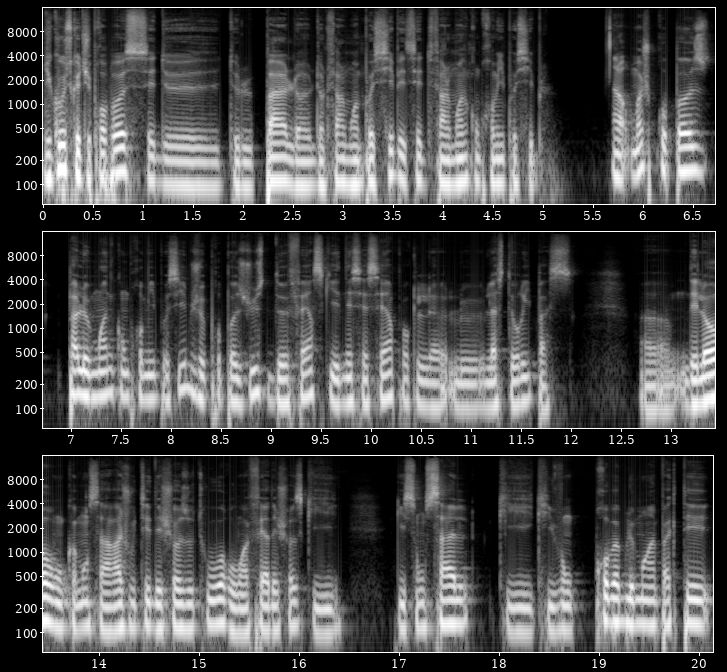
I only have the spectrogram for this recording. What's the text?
Du coup, ce que tu proposes, c'est de, de le pas le, de le faire le moins possible et c'est de faire le moins de compromis possible. Alors moi je propose pas le moins de compromis possible, je propose juste de faire ce qui est nécessaire pour que la story passe. Euh, dès lors on commence à rajouter des choses autour ou à faire des choses qui, qui sont sales, qui, qui vont probablement impacter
